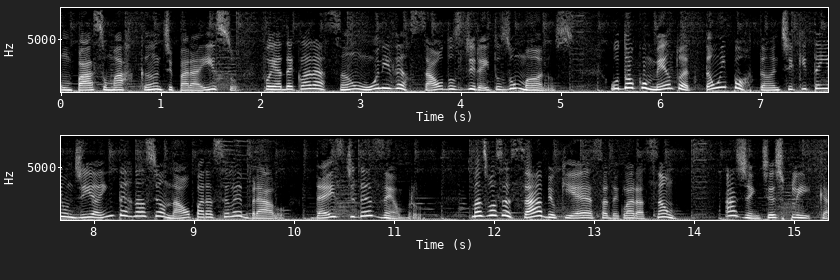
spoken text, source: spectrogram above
Um passo marcante para isso foi a Declaração Universal dos Direitos Humanos. O documento é tão importante que tem um dia internacional para celebrá-lo, 10 de dezembro. Mas você sabe o que é essa declaração? A gente explica.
